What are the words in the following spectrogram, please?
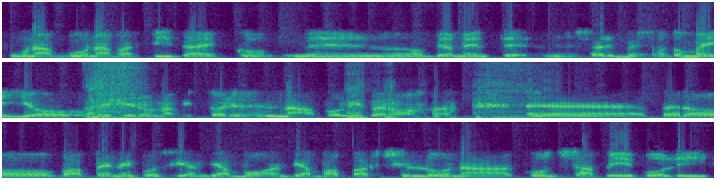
una buona partita, ecco, eh, ovviamente sarebbe stato meglio vedere una vittoria del Napoli, però, eh, però va bene così, andiamo, andiamo a Barcellona consapevoli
